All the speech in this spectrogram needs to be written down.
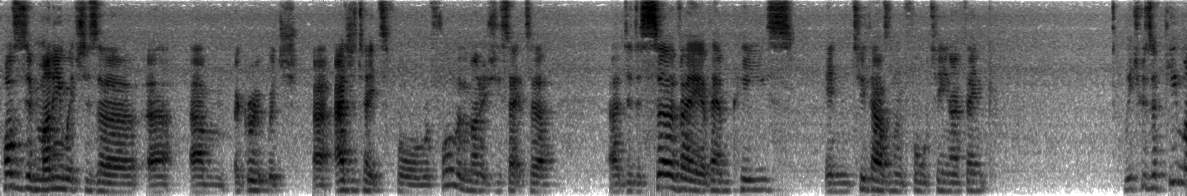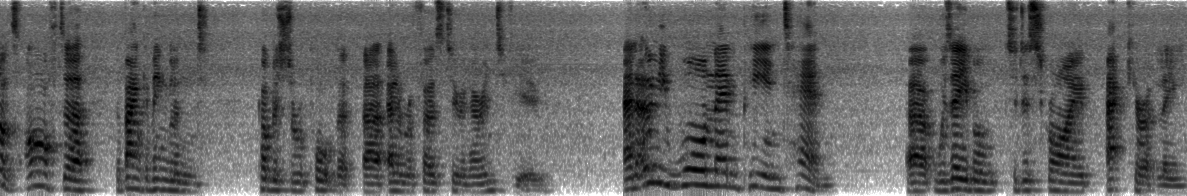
Positive Money, which is a, a, um, a group which uh, agitates for reform of the monetary sector, uh, did a survey of MPs in 2014, I think, which was a few months after the Bank of England published a report that uh, Ellen refers to in her interview. And only one MP in 10 uh, was able to describe accurately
